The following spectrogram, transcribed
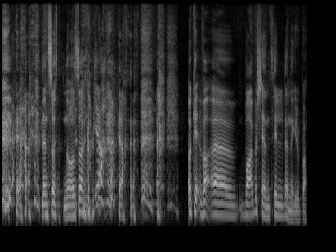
ja, den 17. også, kanskje? Ja. ja. Ok, hva, eh, hva er beskjeden til denne gruppa?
